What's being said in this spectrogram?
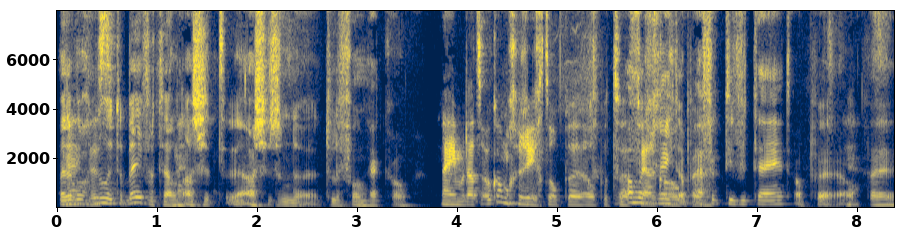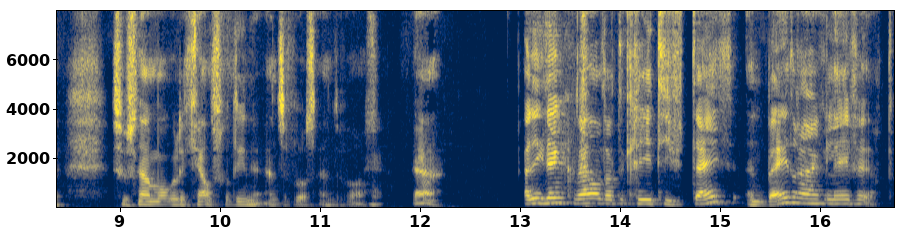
dat nee, wordt dat- nooit erbij verteld Nee. als, je het, eh, als je zo'n eh, telefoon gaat kopen. Nee, maar dat is ook allemaal gericht op, eh, op het eh, Allemaal gericht op verkopen. effectiviteit, op, eh, op zo snel mogelijk geld verdienen enzovoorts enzovoorts. Ja. Ja. En ik denk wel dat de creativiteit een bijdrage levert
